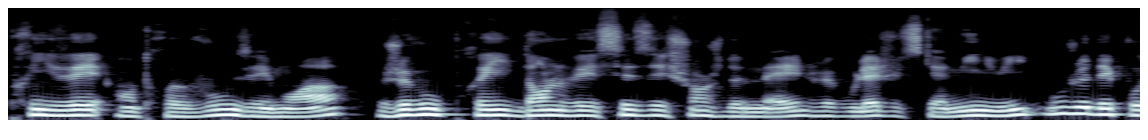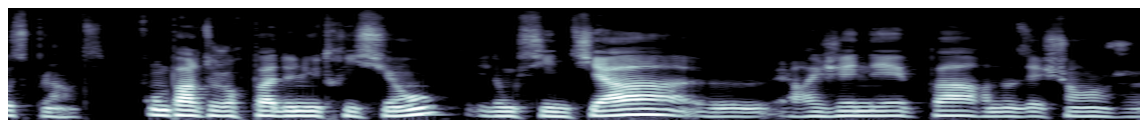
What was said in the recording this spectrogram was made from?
privé entre vous et moi. Je vous prie d'enlever ces échanges de mails, je vous laisse jusqu'à minuit où je dépose plainte. On parle toujours pas de nutrition, et donc Cynthia, euh, elle est gênée par nos échanges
